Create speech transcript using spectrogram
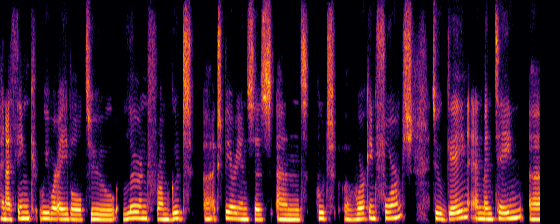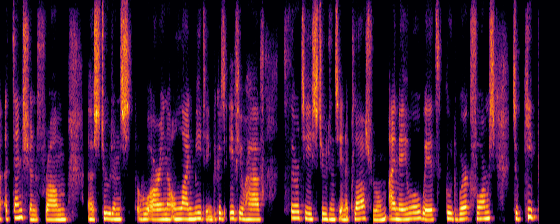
And I think we were able to learn from good uh, experiences and good uh, working forms to gain and maintain uh, attention from uh, students who are in an online meeting. Because if you have 30 students in a classroom, I'm able with good work forms to keep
